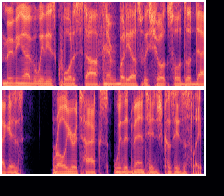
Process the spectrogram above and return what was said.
moving over with his quarterstaff and everybody else with short swords or daggers, roll your attacks with advantage because he's asleep.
